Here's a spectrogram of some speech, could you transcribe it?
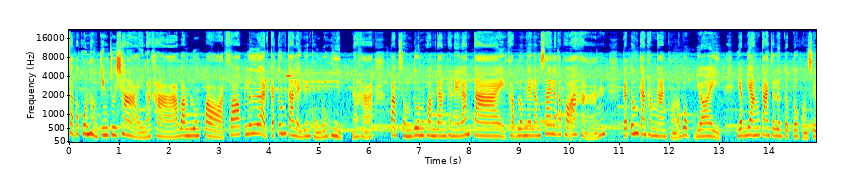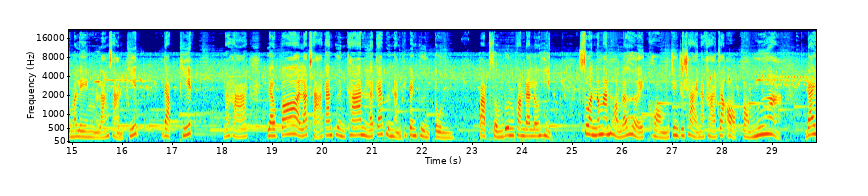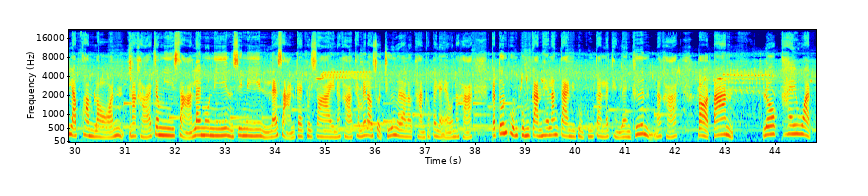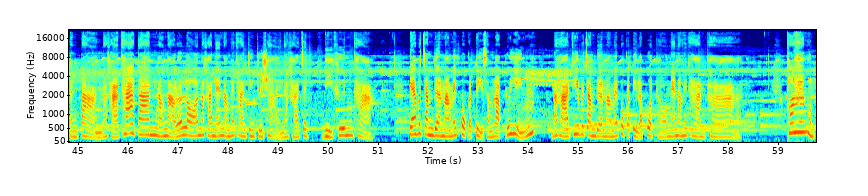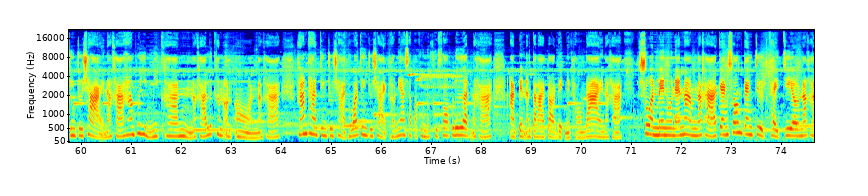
สรรพคุณของจิงจูฉ่ายนะคะบำรุงปอด ฟอกเลือด กระตุ้นการไหลเวียนของโลหิตนะคะ ปรับสมดุลความดันภายในร่างกาย ขับลมในลำไส้และกระเพาะอาหาร กระตุ้นการทำงานของระบบย่อย ยับยั้งการเจริญเติบโตของเซลล์มะเร็ง ล้างสารพิษ ดับพิษนะคะ แล้วก็รักษาอาการผื่นคันและแก้ผิวหนังที่เป็นผื่นตุ่นปรับสมดุลความดันโลหิต ส่วนน้ำมันหอมระเหยของจิงจูฉ่ายนะคะ จะออกต่อเมื่อ ได้รับความร้อนนะคะ จะมีสารไลโมนีนซินีน และสารไกลโคไซด์นะคะทำให้เราสดชื่นเวลาเราทานเข้าไปแล้วนะคะ กระตุ้นภูมิคุ้มกันให้ร่างกายมีภูมิคุ้มกันและแข็งแรงขึ้นนะคะ ต่อต้านโรคไข้หวัดต่างๆนะคะ ถ้าอาการหนาวๆแล้วร้อนนะคะ แนะนำให้ทานจิงจูฉ่ายนะคะ จะดีขึ้นค่ะ แก้ประจำเดือนมาไม่ปกติสำหรับผู้หญิงนะคะ ที่ประจำเดือนมาไม่ปกติและปวดท้องแนะนำให้ทานค่ะ อห้ามของจิงจูฉ่ายนะคะ ห้ามผู้หญิงมีคันนะคะหรือคันอ่อนๆนะคะ ห้ามทานจิงจูฉ่ายเพราะว่าจิงจูฉ่ายเขาเนี่ยสรรพคุณก็คือฟอกเลือดนะคะ อาจเป็นอันตรายต่อเด็กในท้องได้นะคะ ส่วนเมนูแนะนำนะคะ แกงส้มแกงจืดไข่เจียวนะคะ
